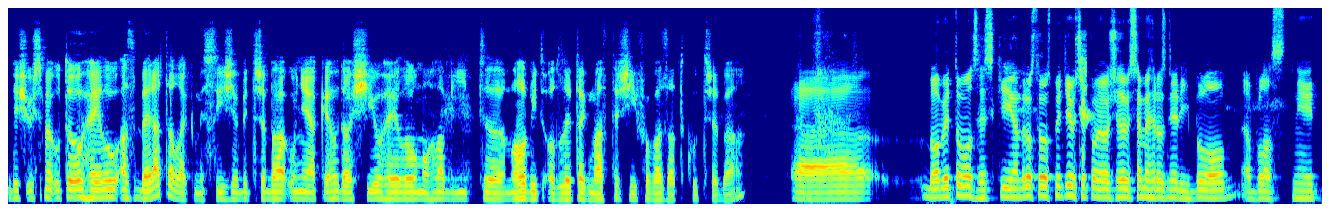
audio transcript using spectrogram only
když už jsme u toho Halo a sběratelek, myslíš, že by třeba u nějakého dalšího Halo mohla být, eh, mohl být odlitek Master Chiefova zadku třeba? Uh, bylo by to moc hezký. Andros, to jsme tím připomněl, že by se mi hrozně líbilo vlastnit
